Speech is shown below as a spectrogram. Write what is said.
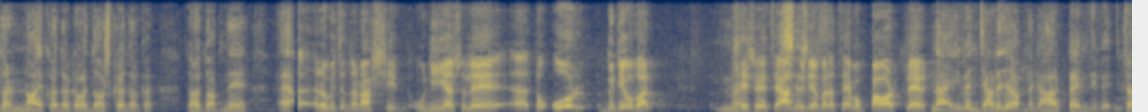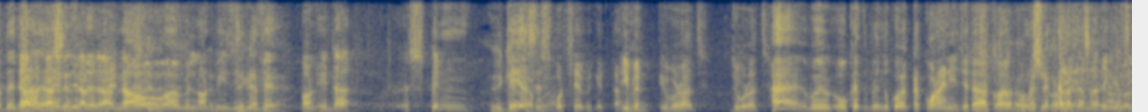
ধরেন নয় করা দরকার বা দশ করা দরকার তো হয়তো আপনি রবিচন্দ্রন আশ্বিন উনি আসলে আহ, তো ওর দুটি ওভার শেষ হয়েছে আর দুটি ওভার আছে এবং পাওয়ার প্লেয়ার না ইভেন জাডেজা আপনাকে হার্ড টাইম দিবে। যাদের যারা- now will not be easy. কারণ এটা স্পিন উইকেট কে অ্যাসিস্ট করছে উইকেটটা ইভেন যুবরাজ যুবরাজ? হ্যাঁ ওকে কিন্তু খুব একটা করায়নি যেটা কোনো একটা খেলাতে আমরা দেখেছি।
